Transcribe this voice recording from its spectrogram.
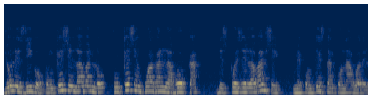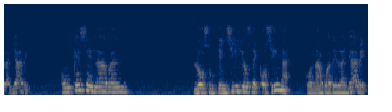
yo les digo, ¿con qué se lavan lo, con qué se enjuagan la boca después de lavarse? Me contestan con agua de la llave. ¿Con qué se lavan los utensilios de cocina? Con agua de la llave.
